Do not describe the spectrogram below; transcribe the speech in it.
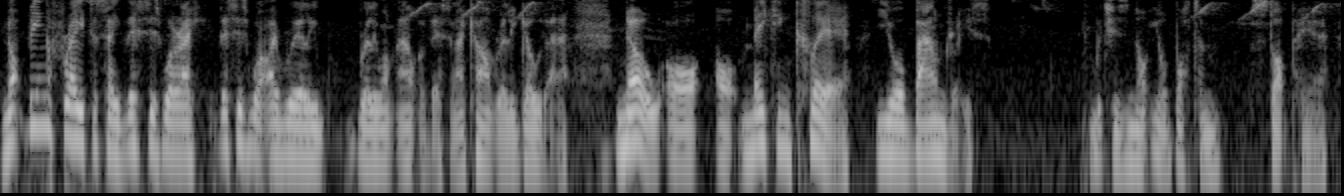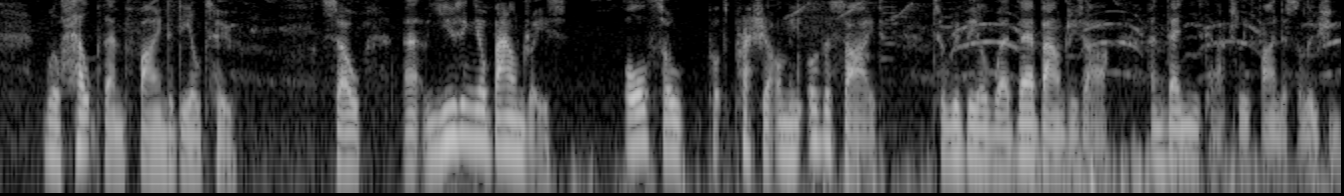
Not being afraid to say this is where I this is what I really really want out of this and I can't really go there. No, or or making clear your boundaries, which is not your bottom stop here, will help them find a deal too. So uh, using your boundaries also puts pressure on the other side to reveal where their boundaries are and then you can actually find a solution.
